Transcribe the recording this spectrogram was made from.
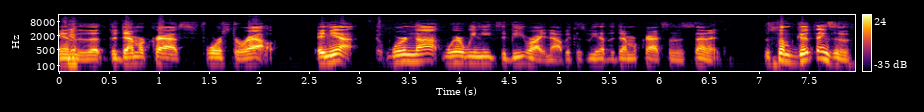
and Yep. the, the Democrats forced her out. And yeah, we're not where we need to be right now because we have the Democrats in the Senate. Some good things have,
